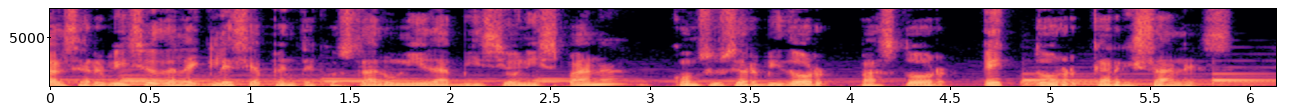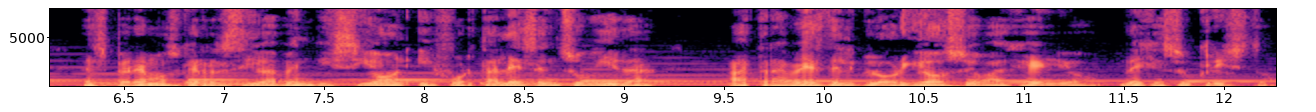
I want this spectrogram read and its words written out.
al servicio de la Iglesia Pentecostal Unida Visión Hispana con su servidor, Pastor Héctor Carrizales. Esperemos que reciba bendición y fortaleza en su vida a través del glorioso Evangelio de Jesucristo.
